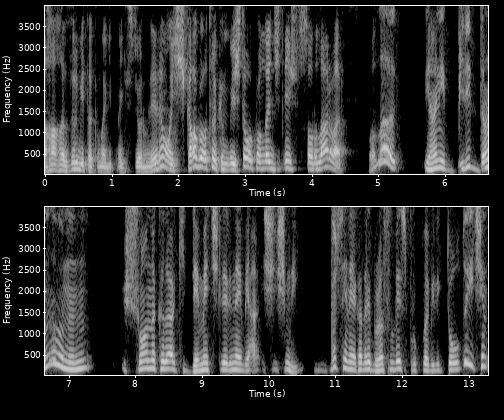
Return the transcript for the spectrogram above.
daha hazır bir takıma gitmek istiyorum dedi ama Chicago takımı işte o konuda ciddi sorular var. Valla yani Billy Donovan'ın şu ana kadarki demeçlerine yani şimdi bu seneye kadar hep Russell Westbrook'la birlikte olduğu için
